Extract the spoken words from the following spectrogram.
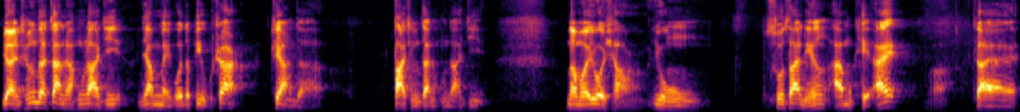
远程的战略轰炸机，你像美国的 B 五十二这样的大型战略轰炸机，那么又想用苏三零 MKI 啊，在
